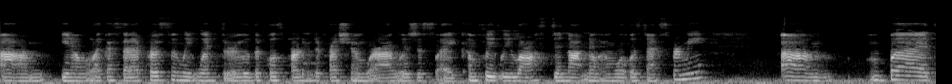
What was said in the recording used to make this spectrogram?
Um, you know, like I said, I personally went through the postpartum depression where I was just like completely lost and not knowing what was next for me. Um, but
